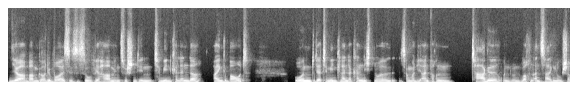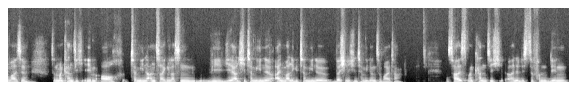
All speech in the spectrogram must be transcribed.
Ja, beim Gaudio Voice ist es so, wir haben inzwischen den Terminkalender eingebaut. Und der Terminkalender kann nicht nur, sagen wir, die einfachen Tage und, und Wochen anzeigen, logischerweise, sondern man kann sich eben auch Termine anzeigen lassen, wie jährliche Termine, einmalige Termine, wöchentliche Termine und so weiter. Das heißt, man kann sich eine Liste von den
